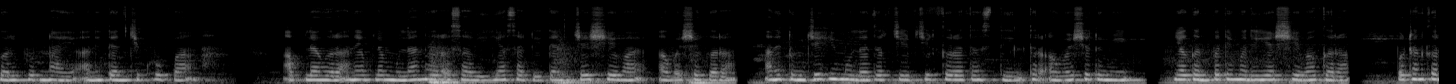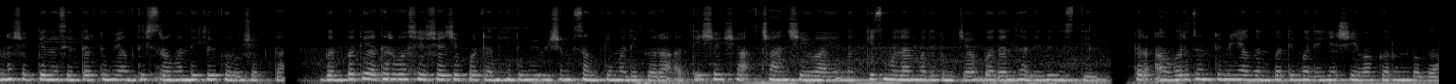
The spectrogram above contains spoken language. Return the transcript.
परिपूर्ण आहे आणि त्यांची कृपा आपल्यावर आणि आपल्या मुलांवर असावी यासाठी त्यांची सेवा अवश्य करा. आणि तुमचेही मुलं जर चिडचिड करत असतील तर अवश्य तुम्ही या गणपतीमध्ये या सेवा करा. पठण करणं शक्य नसेल तर तुम्ही अगदी श्रवण देखील करू शकता. गणपती अथर्व शीर्षाचे पठण हे तुम्ही विषम संख्येमध्ये करा. अतिशय शा छान सेवा आहे. नक्कीच मुलांमध्ये तुमच्या बदल झालेले दिसतील. तर आवर्जून तुम्ही या गणपतीमध्ये या सेवा करून बघा.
